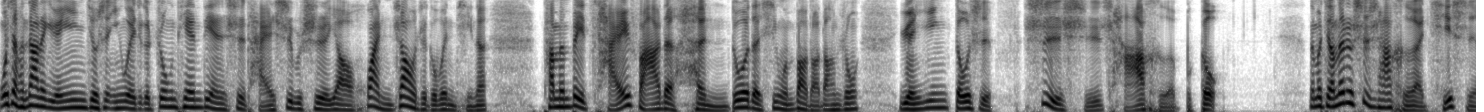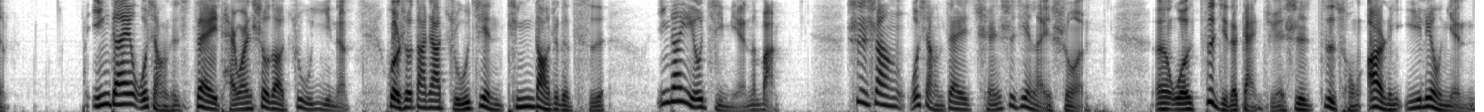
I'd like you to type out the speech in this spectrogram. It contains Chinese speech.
我想很大的一个原因，就是因为这个中天电视台是不是要换照这个问题呢？他们被裁罚的很多的新闻报道当中，原因都是事实查核不够。那么讲到这个事实查核啊，其实。应该，我想在台湾受到注意呢，或者说大家逐渐听到这个词，应该也有几年了吧。事实上，我想在全世界来说，呃，我自己的感觉是，自从二零一六年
